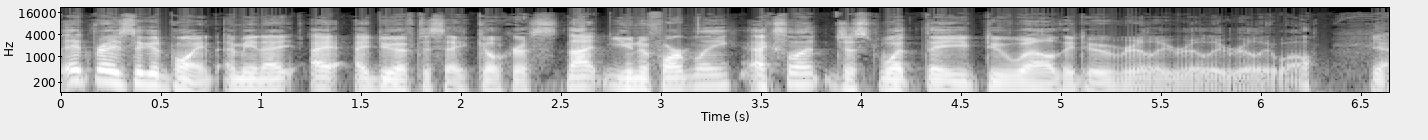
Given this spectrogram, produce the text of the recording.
it raised a good point. I mean, I I, I do have to say, Gilchrist not uniformly excellent, just what they do well, they do really really really well. Yeah.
